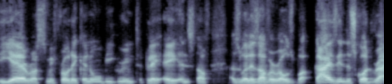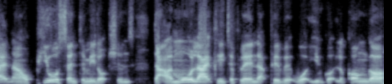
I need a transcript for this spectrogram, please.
Vieira, Smith Rowe, they can all be groomed to play eight and stuff, as well as other roles. But guys in the squad right now, pure centre mid options that are more likely to play in that pivot. What you've got, Lokonga,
